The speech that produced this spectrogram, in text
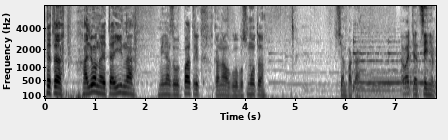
Это Алена, это Инна, меня зовут Патрик, канал Глобус Мото. Всем пока. Давайте оценим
